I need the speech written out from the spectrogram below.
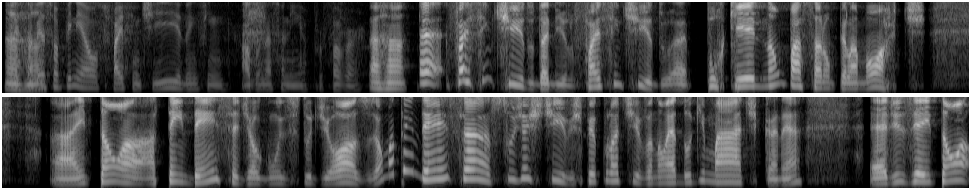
Uhum. saber a sua opinião, se faz sentido, enfim, algo nessa linha, por favor. Uhum. É, faz sentido, Danilo, faz sentido. É, porque eles não passaram pela morte. Ah, então, a, a, tendência de alguns estudiosos é uma tendência sugestiva, especulativa, não é dogmática, né? É dizer, então,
